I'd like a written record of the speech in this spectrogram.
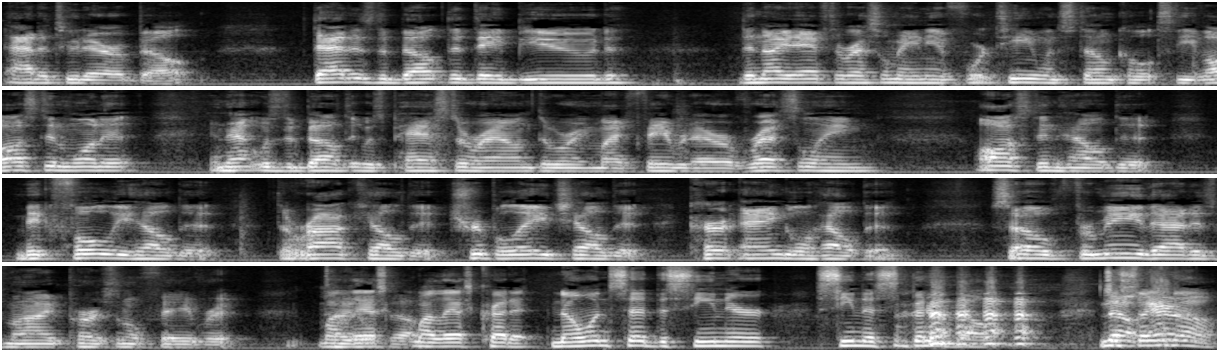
Attitude Era belt. That is the belt that debuted the night after WrestleMania 14 when Stone Cold Steve Austin won it, and that was the belt that was passed around during my favorite era of wrestling. Austin held it, Mick Foley held it, The Rock held it, Triple H held it, Kurt Angle held it. So for me, that is my personal favorite. My title last, belt. my last credit. No one said the Cena Cena spinner belt. Just No, so you know,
